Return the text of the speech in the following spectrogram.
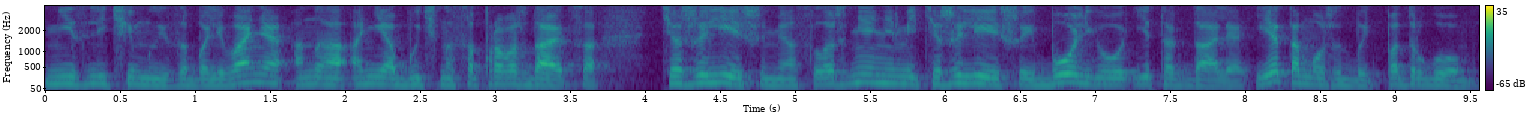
неизлечимые заболевания, она, они обычно сопровождаются тяжелейшими осложнениями, тяжелейшей болью и так далее. И это может быть по-другому.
